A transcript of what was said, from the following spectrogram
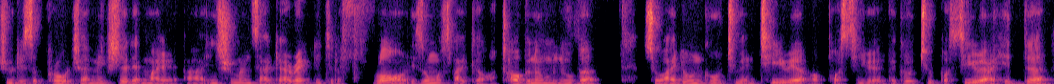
through this approach, I make sure that my uh, instruments are directly to the floor. It's almost like an orthogonal maneuver. So I don't go to anterior or posterior. If I go to posterior, I hit the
